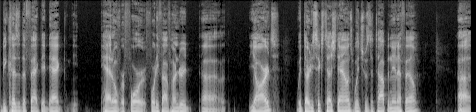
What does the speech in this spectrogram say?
because of the fact that Dak had over four 4,500 uh, yards with 36 touchdowns, which was the top in the NFL. Uh,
